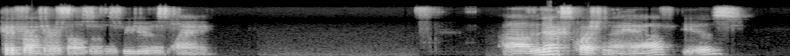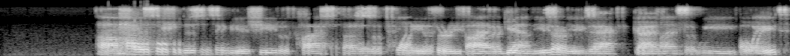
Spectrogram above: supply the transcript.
confront ourselves with as we do this planning. Uh, the next question I have is, um, how will social distancing be achieved with class sizes of 20 to 35? Again, these are the exact guidelines that we await.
